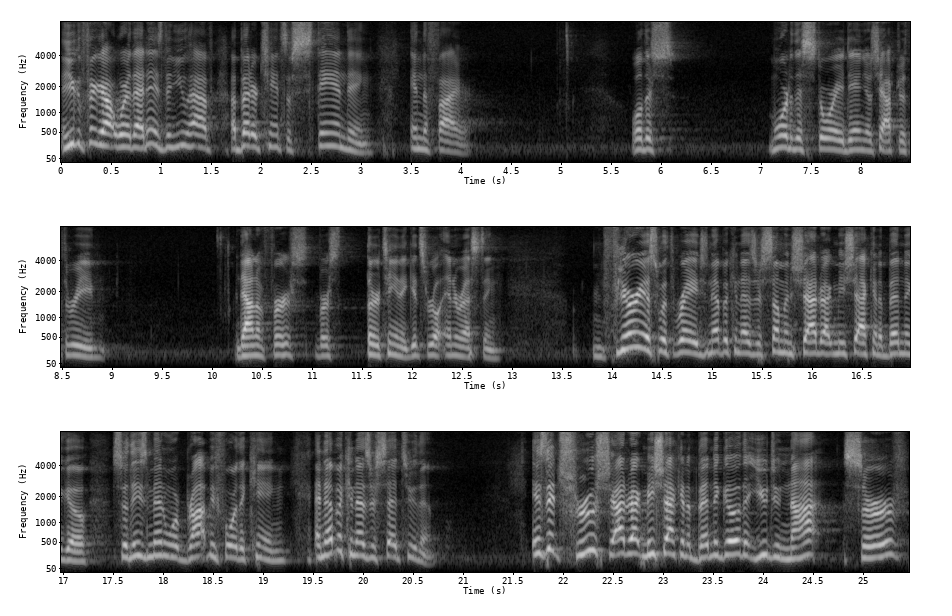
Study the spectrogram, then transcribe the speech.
and you can figure out where that is, then you have a better chance of standing in the fire. Well, there's more to this story, Daniel chapter 3. Down in first, verse 13, it gets real interesting. Furious with rage, Nebuchadnezzar summoned Shadrach, Meshach, and Abednego. So these men were brought before the king, and Nebuchadnezzar said to them, is it true, Shadrach, Meshach, and Abednego, that you do not serve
